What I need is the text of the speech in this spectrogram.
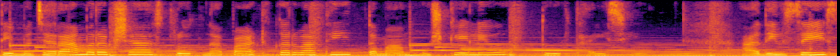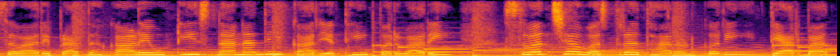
તેમજ રામ રક્ષા સ્ત્રોતના પાઠ કરવાથી તમામ મુશ્કેલીઓ દૂર થાય છે. આ દિવસે સવારે પ્રાતઃકાળે ઉઠી સ્નાનાદિ કાર્યથી પરવારી સ્વચ્છ વસ્ત્ર ધારણ કરી ત્યારબાદ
